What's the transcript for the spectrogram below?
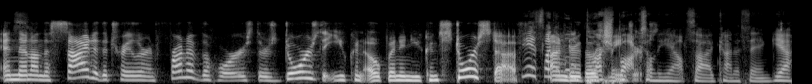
And then on the side of the trailer in front of the horse, there's doors that you can open and you can store stuff Yeah, it's like a under little those brush mangers. box on the outside kind of thing. Yeah.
